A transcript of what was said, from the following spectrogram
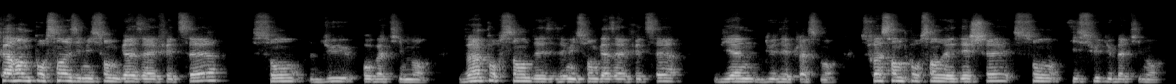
40% des émissions de gaz à effet de serre sont dues au bâtiment. 20% des émissions de gaz à effet de serre viennent du déplacement. 60% des déchets sont issus du bâtiment.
